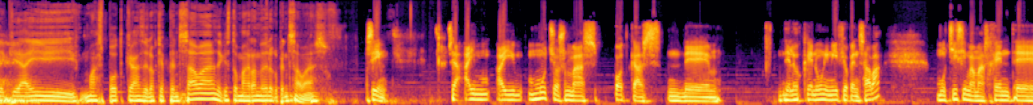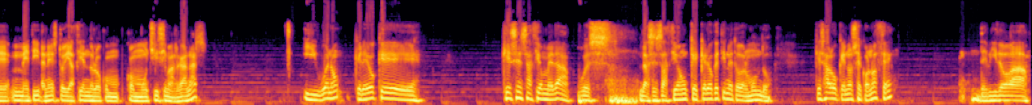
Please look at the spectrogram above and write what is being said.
De que hay más podcasts de los que pensabas, de que esto es más grande de lo que pensabas. Sí. O sea, hay, hay muchos más podcasts de, de lo que en un inicio pensaba. Muchísima más gente metida en esto y haciéndolo con, con muchísimas ganas. Y bueno, creo que. ¿Qué sensación me da? Pues la sensación que creo que tiene todo el mundo. Que es algo que no se conoce debido a.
